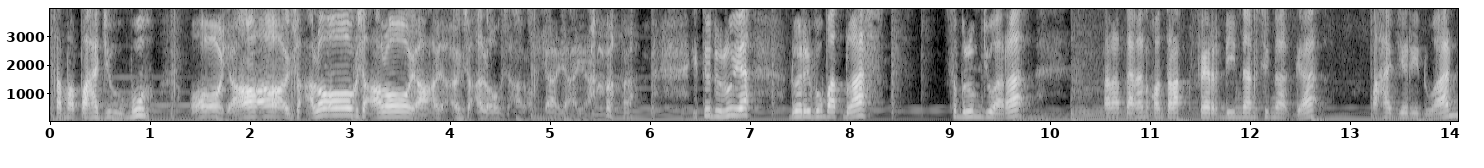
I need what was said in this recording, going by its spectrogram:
sama Pak Haji Umuh. Oh ya insya Allah insya Allah ya, ya insya Allah insya Allah ya ya ya. Itu dulu ya 2014 sebelum juara tanda tangan kontrak Ferdinand Sinaga Pak Haji Ridwan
